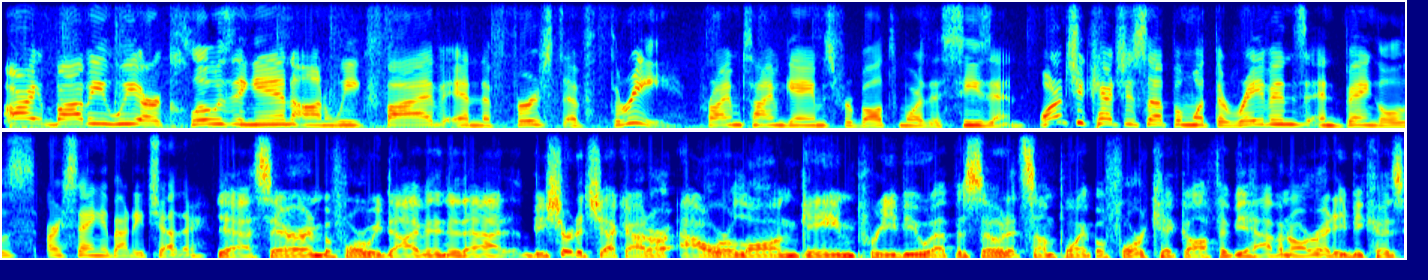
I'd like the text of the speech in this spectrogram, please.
All right, Bobby, we are closing in on week five and the first of three primetime games for Baltimore this season. Why don't you catch us up on what the Ravens and Bengals are saying about each other? Yeah, Sarah, and before we dive into that, be sure to check out our hour long game preview episode at some point before kickoff if you haven't already, because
